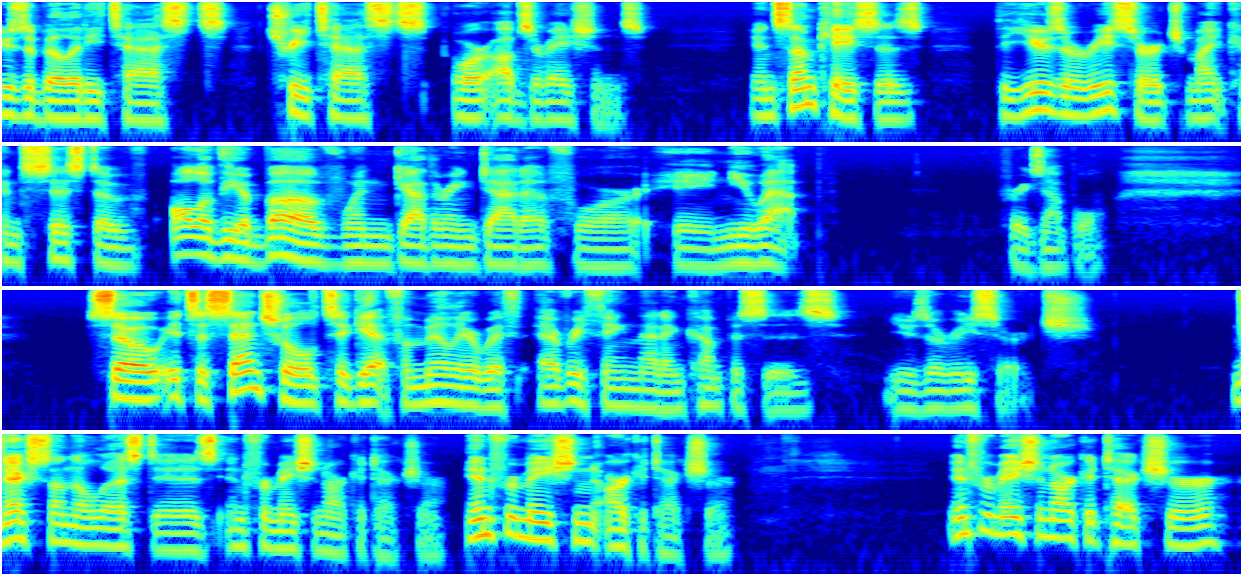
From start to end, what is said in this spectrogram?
usability tests, tree tests, or observations. In some cases, the user research might consist of all of the above when gathering data for a new app, for example. So it's essential to get familiar with everything that encompasses user research. Next on the list is information architecture. Information architecture. Information architecture,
